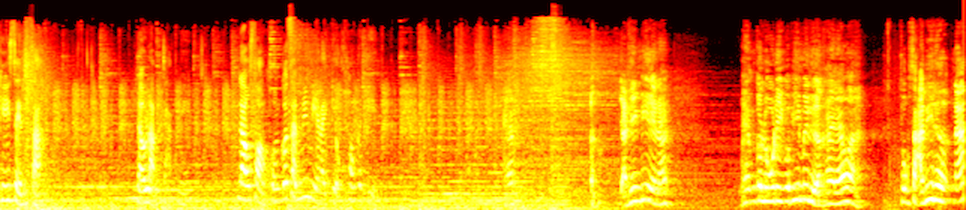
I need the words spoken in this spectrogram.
พี่เซ็นซะแล้วหลังจาก เราสองคนก็จะไม่มีอะไรเกี่ยวข้องกันอีก แพมอย่าทิ้งพี่เลยนะ แพมก็รู้ดีว่าพี่ไม่เหลือใครแล้วอะสงสารพี่เถอะนะ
